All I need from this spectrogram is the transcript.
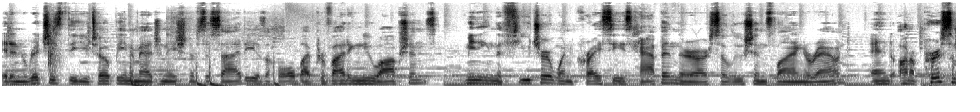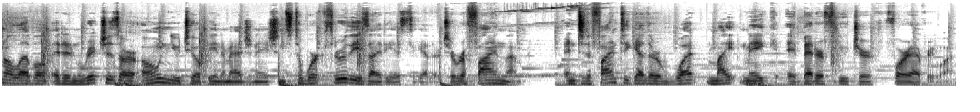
it enriches the utopian imagination of society as a whole by providing new options, meaning in the future when crises happen, there are solutions lying around. And on a personal level, it enriches our own utopian imaginations to work through these ideas together, to refine them, and to define together what might make a better future for everyone.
